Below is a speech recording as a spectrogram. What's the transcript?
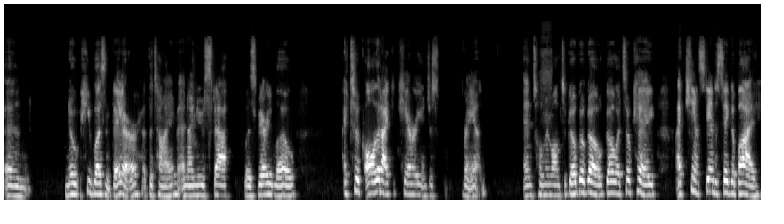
and no, he wasn't there at the time, and I knew staff was very low. I took all that I could carry and just ran and told my mom to go, go, go, go. It's okay. I can't stand to say goodbye.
